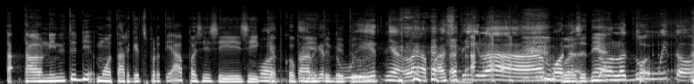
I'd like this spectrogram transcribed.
ta- tahun ini tuh dia mau target seperti apa sih si si Mau Capcom target itu gitu. duitnya lah pastilah. Mau Maksudnya, download kok- duit dong.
